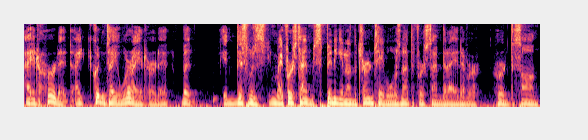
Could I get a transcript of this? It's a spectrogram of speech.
I had heard it. I couldn't tell you where I had heard it, but it, this was my first time spinning it on the turntable. Was not the first time that I had ever heard the song.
